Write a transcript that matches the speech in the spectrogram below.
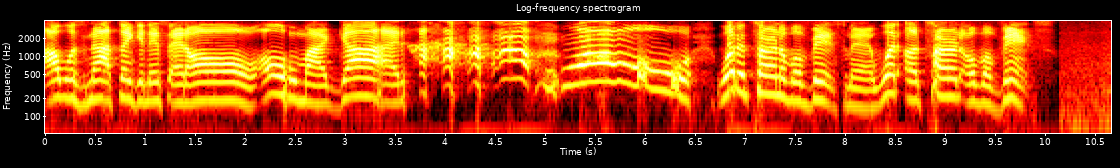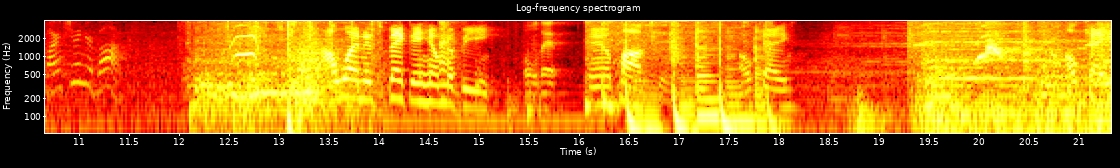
I was not thinking this at all. Oh my God. Whoa! What a turn of events, man. What a turn of events. Why aren't you in your box? I wasn't expecting him to be Hold it. an imposter. Okay. Okay.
